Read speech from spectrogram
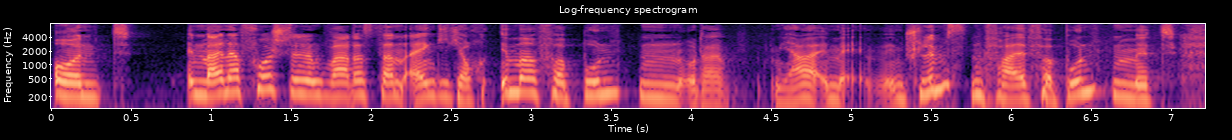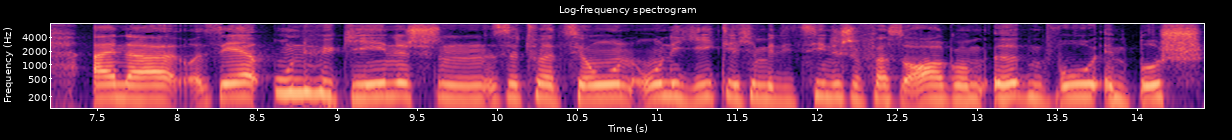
Und in meiner Vorstellung war das dann eigentlich auch immer verbunden oder ja, im, im schlimmsten Fall verbunden mit einer sehr unhygienischen Situation ohne jegliche medizinische Versorgung irgendwo im Busch,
